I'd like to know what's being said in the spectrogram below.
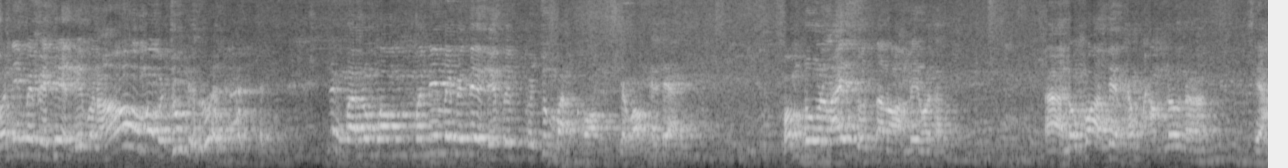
วันนี้ไม่ไปเทศเลยวันเอ้ามาประชุมอยู่ด้วยยังมาหลวงพ่อวันนี้ไม่ไปเทศเลยไปประชุมบัตรของเจ้าของแท้ๆผมดูไลฟ์สดตลอดเลยว่าท่านอ่าหลวงพ่อเทศคำๆแล้วนะเนี่ย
